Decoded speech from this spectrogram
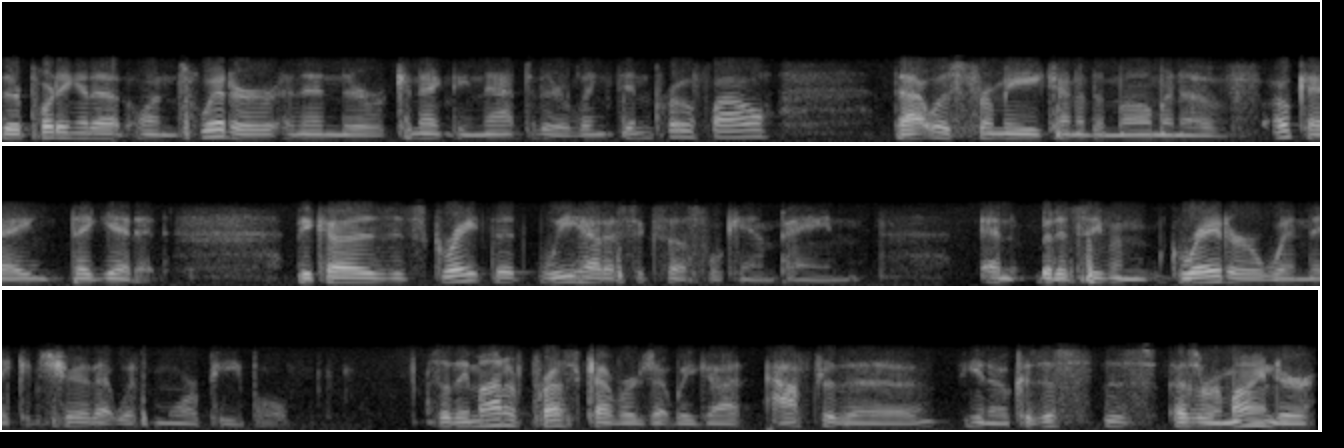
they're putting it out on Twitter and then they're connecting that to their LinkedIn profile that was for me kind of the moment of okay they get it. Because it's great that we had a successful campaign and but it's even greater when they can share that with more people So the amount of press coverage that we got after the, you know, because this, this, as a reminder,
